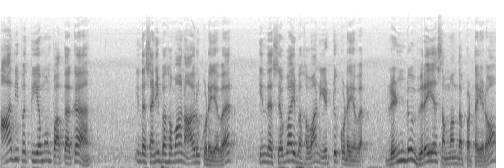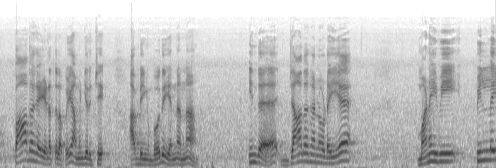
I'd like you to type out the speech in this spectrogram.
ஆதிபத்தியமும் பார்த்தாக்கா இந்த சனி பகவான் ஆறுக்குடையவர் இந்த செவ்வாய் பகவான் எட்டுக்குடையவர். ரெண்டும் விரைய சம்பந்தப்பட்ட இடம் பாதக இடத்துல போய் அமைஞ்சிருச்சு. அப்படிங்கும்போது என்னென்னா இந்த ஜாதகனுடைய மனைவி பிள்ளை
